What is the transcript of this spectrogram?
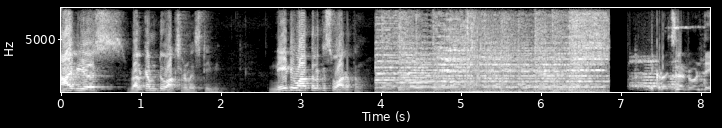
హాయ్ వ్యూయర్స్ వెల్కమ్ టు అక్షరమస్ టీవీ. నేటి వార్తలకు స్వాగతం. ఇక్కడ వచ్చినటువంటి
